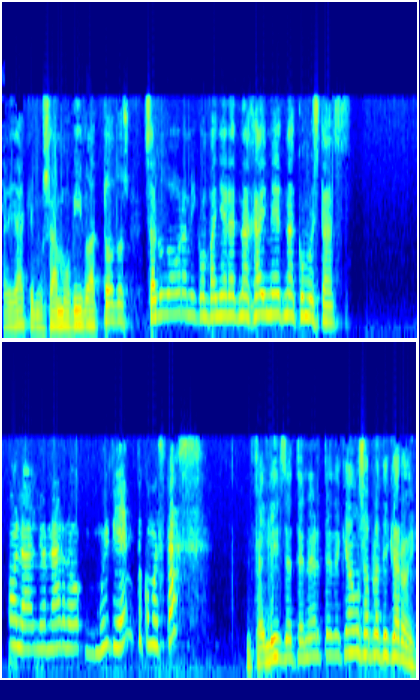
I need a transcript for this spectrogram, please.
que nos ha movido a todos. Saludo ahora a mi compañera Edna Jaime. Edna, ¿cómo estás? Hola, Leonardo. Muy bien. ¿Tú cómo estás? Feliz de tenerte. ¿De qué vamos a platicar hoy?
